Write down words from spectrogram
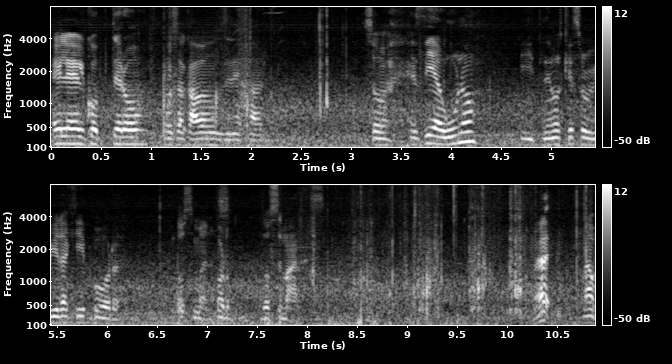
El helicóptero nos acabamos de dejar. So, es día uno y tenemos que sobrevivir aquí por, Dos semanas. por dos semanas. Alright, now,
